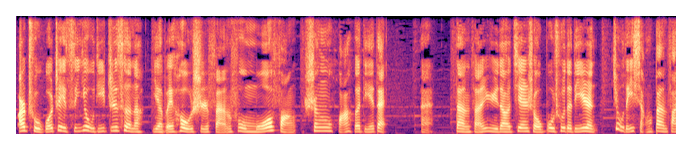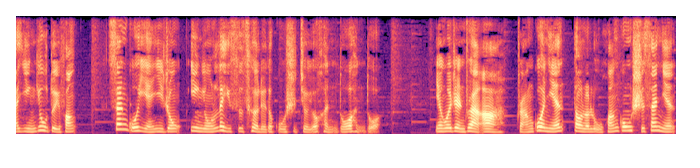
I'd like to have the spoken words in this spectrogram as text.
而楚国这次诱敌之策呢，也被后世反复模仿、升华和迭代。哎，但凡遇到坚守不出的敌人，就得想办法引诱对方。《三国演义》中应用类似策略的故事就有很多很多。言归正传啊，转过年到了鲁桓公十三年，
